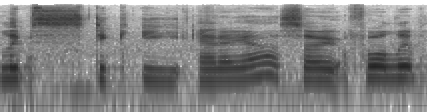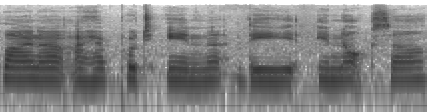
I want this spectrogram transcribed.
lipsticky area. So for lip liner, I have put in the Innoxa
